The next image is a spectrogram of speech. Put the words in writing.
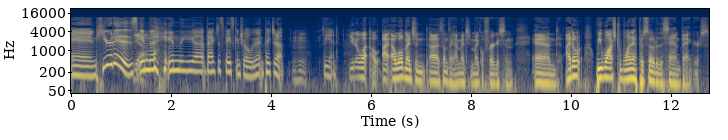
and here it is Yeah. in the in the uh, back to space control. We went and picked it up. The end. You know what? I, I will mention uh, something. I mentioned Michael Ferguson, and I don't. We watched one episode of the Sandbaggers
